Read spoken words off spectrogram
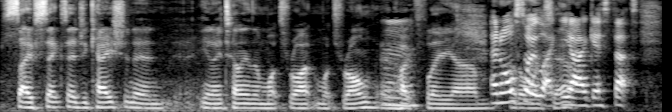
safe sex education and you know telling them what's right and what's wrong, and hopefully, um, and also like out. yeah, I guess that's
